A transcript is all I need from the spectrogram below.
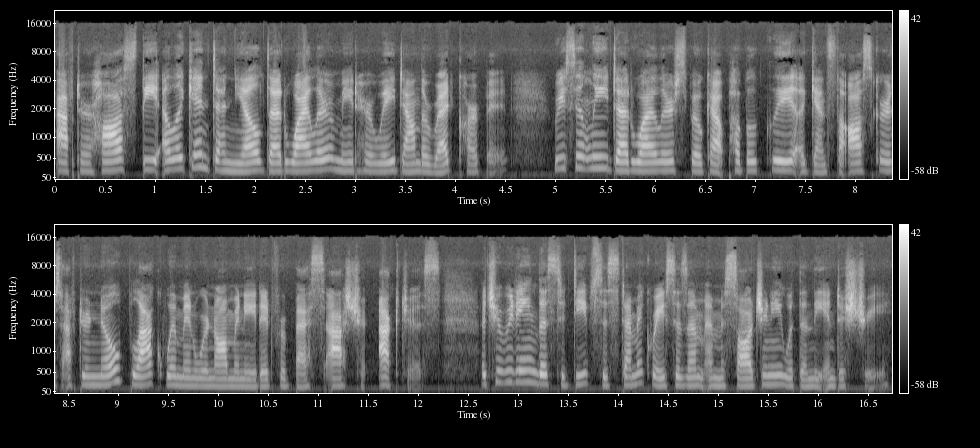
After Hoss, the elegant Danielle Deadwyler made her way down the red carpet. Recently, Deadwyler spoke out publicly against the Oscars after no black women were nominated for Best Actress, attributing this to deep systemic racism and misogyny within the industry.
